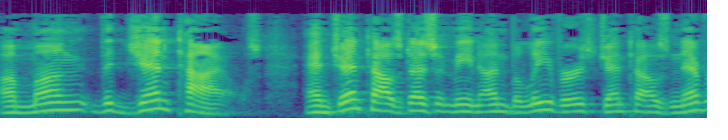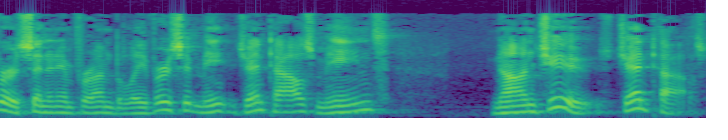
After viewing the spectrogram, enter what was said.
among the Gentiles. And Gentiles doesn't mean unbelievers. Gentiles never a synonym for unbelievers. It means Gentiles means non-Jews, Gentiles.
